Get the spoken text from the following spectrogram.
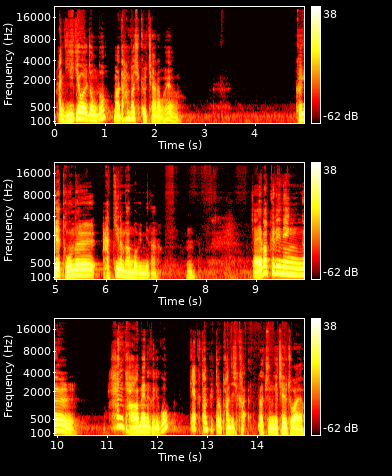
한 2개월 정도마다 한 번씩 교체하라고 해요. 그게 돈을 아끼는 방법입니다. 음. 자, 에바 클리닝을 한 다음에는 그리고 깨끗한 필터로 반드시 갈아주는 게 제일 좋아요.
